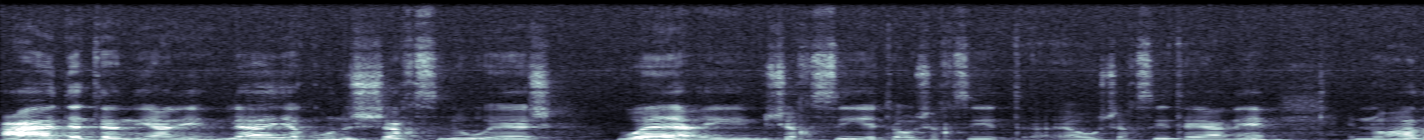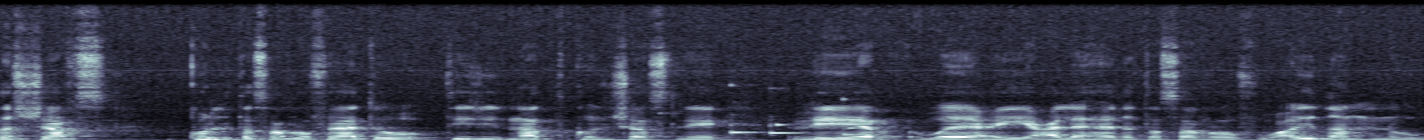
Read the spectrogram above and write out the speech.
عادة يعني لا يكون الشخص اللي هو إيش؟ واعي بشخصيته أو شخصية أو شخصيتها يعني إنه هذا الشخص كل تصرفاته تيجي not consciously غير واعي على هذا التصرف. وأيضا إنه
